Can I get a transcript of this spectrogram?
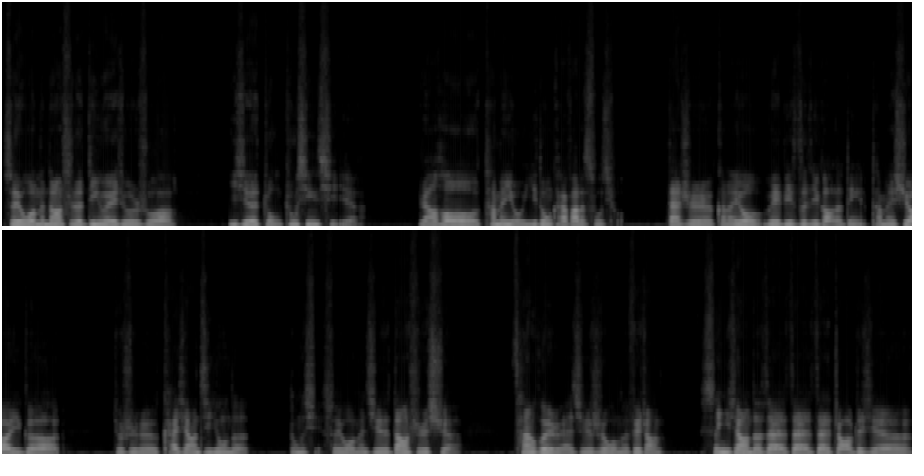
所以我们当时的定位就是说，一些中中型企业，然后他们有移动开发的诉求，但是可能又未必自己搞得定，他们需要一个就是开箱即用的东西。所以我们其实当时选参会人员，其实是我们非常印象的在在在找这些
